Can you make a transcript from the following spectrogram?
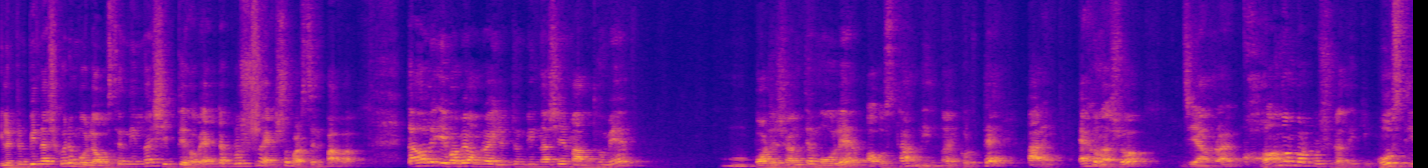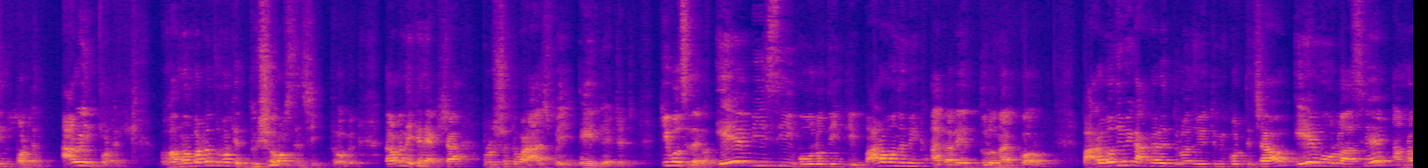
ইলেকট্রন বিন্যাস করে মৌল অবস্থান নির্ণয় শিখতে হবে। একটা প্রশ্ন একশো পার্সেন্ট পাবা। তাহলে এভাবে আমরা ইলেকট্রন বিন্যাসের মাধ্যমে পর্যায় মৌলের অবস্থান নির্ণয় করতে পারি। এখন আসো যে আমরা ঘ নম্বর প্রশ্নটা দেখি। মোস্ট ইম্পর্টেন্ট আরও ইম্পর্টেন্ট ঘ নম্বরটা তোমাকে দুইশো পার্সেন্ট শিখতে হবে। তার মানে এখানে একটা প্রশ্ন তোমার আসবেই, এই রিলেটেড কি বলছে দেখো? এ বি সি মৌল তিনটি পারমাণবিক আকারে তুলনা করো। পারমাণবিক আকারের তুলনা যদি তুমি করতে চাও এ মৌল আছে, আমরা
